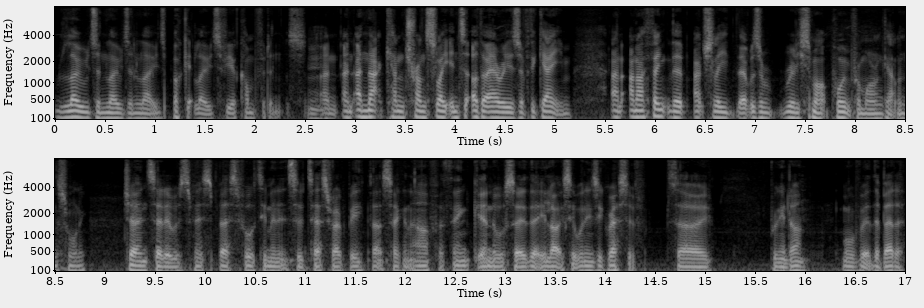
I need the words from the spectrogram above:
loads and loads and loads, bucket loads for your confidence, mm-hmm. and, and and that can translate into other areas of the game. And and I think that actually that was a really smart point from Warren Gatland this morning. Jones said it was Smith's best 40 minutes of Test rugby that second half, I think, and also that he likes it when he's aggressive. So bring it on. More of it, the better.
